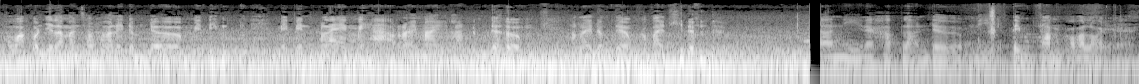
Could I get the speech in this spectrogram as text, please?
เพราะว่าคนเยอรมันชอบทำอะไรเดิมๆไม่เปลี่ยนไม่เปลี่ยนแปลงไม่หาอะไรใหม่ร้านเดิมๆอะไรเดิมๆก็ไปที่เดิมๆร้านนี้นะครับ ร้านเดิมนี่ติ่มซำเขาอร่อยนะ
